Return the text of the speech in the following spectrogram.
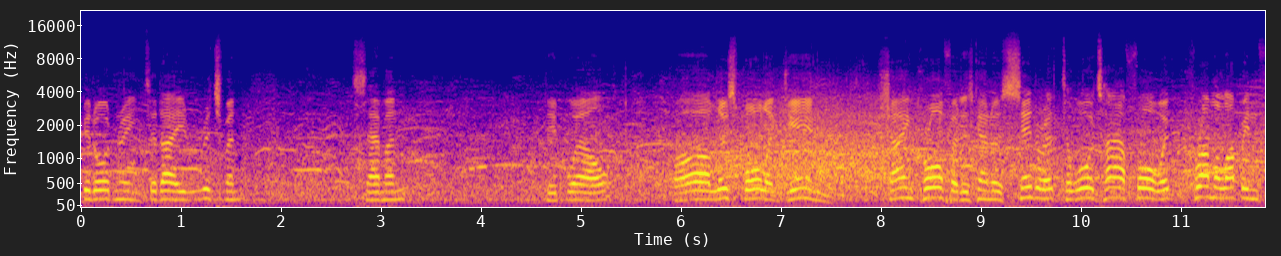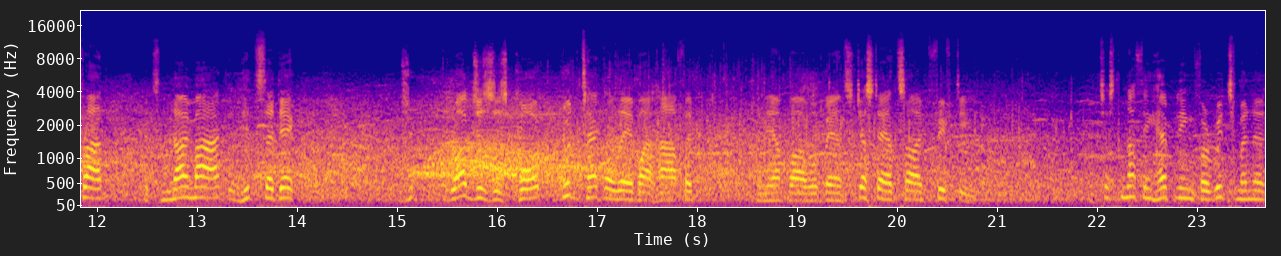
bit ordinary today. Richmond, Salmon did well. Oh, loose ball again. Shane Crawford is going to centre it towards half forward. Krummel up in front. It's no mark. It hits the deck. Rogers is caught. Good tackle there by Harford. And the umpire will bounce just outside 50. Just nothing happening for Richmond.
